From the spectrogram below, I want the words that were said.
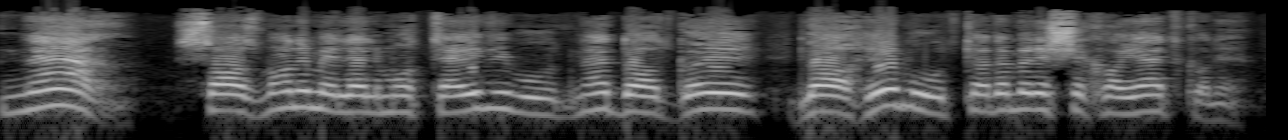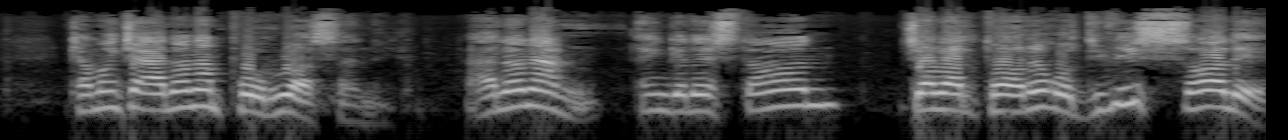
نه سازمان ملل متحدی بود نه دادگاه لاهه بود که آدم بره شکایت کنه. کمان که الان هم پررو هستن الان هم انگلستان جبل تارق و دیویس سال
